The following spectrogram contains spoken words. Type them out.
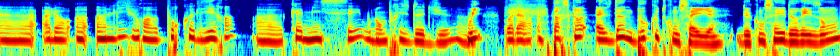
Euh, alors, un, livre, pourquoi lire euh, Camille C ou l'emprise de Dieu. Euh, Oui, voilà. parce qu'elle donne beaucoup de conseils, de conseils d'horizon,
